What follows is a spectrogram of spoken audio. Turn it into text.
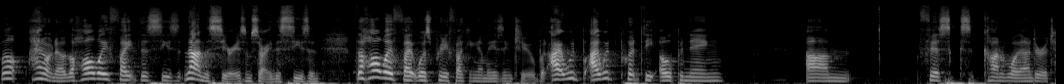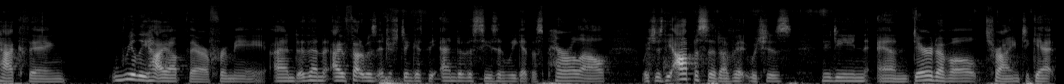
well, I don't know. The hallway fight this season, not in the series. I'm sorry, this season. The hallway fight was pretty fucking amazing too. But I would I would put the opening um, Fisk's convoy under attack thing really high up there for me. And then I thought it was interesting at the end of the season we get this parallel, which is the opposite of it, which is Nadeem and Daredevil trying to get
